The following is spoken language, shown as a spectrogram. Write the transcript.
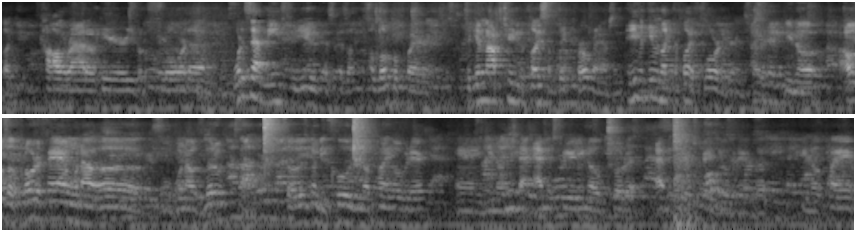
like Colorado here, you go to Florida. What does that mean for you as, as a, a local player to get an opportunity to play some big programs and even even like to play Florida here in? You know, I was a Florida fan when I uh when I was little, so it was gonna be cool, you know, playing over there, and you know, just that atmosphere. You know, Florida atmosphere is crazy over there, but you know, playing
